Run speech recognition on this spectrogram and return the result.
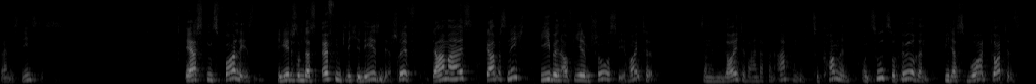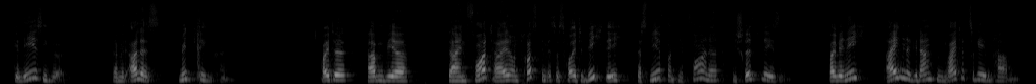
deines Dienstes. Erstens Vorlesen. Hier geht es um das öffentliche Lesen der Schrift. Damals gab es nicht Bibeln auf jedem Schoß wie heute, sondern die Leute waren davon abhängig, zu kommen und zuzuhören, wie das Wort Gottes gelesen wird, damit alles mitkriegen können. Heute haben wir da einen Vorteil und trotzdem ist es heute wichtig, dass wir von hier vorne die Schrift lesen, weil wir nicht eigene Gedanken weiterzugeben haben,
